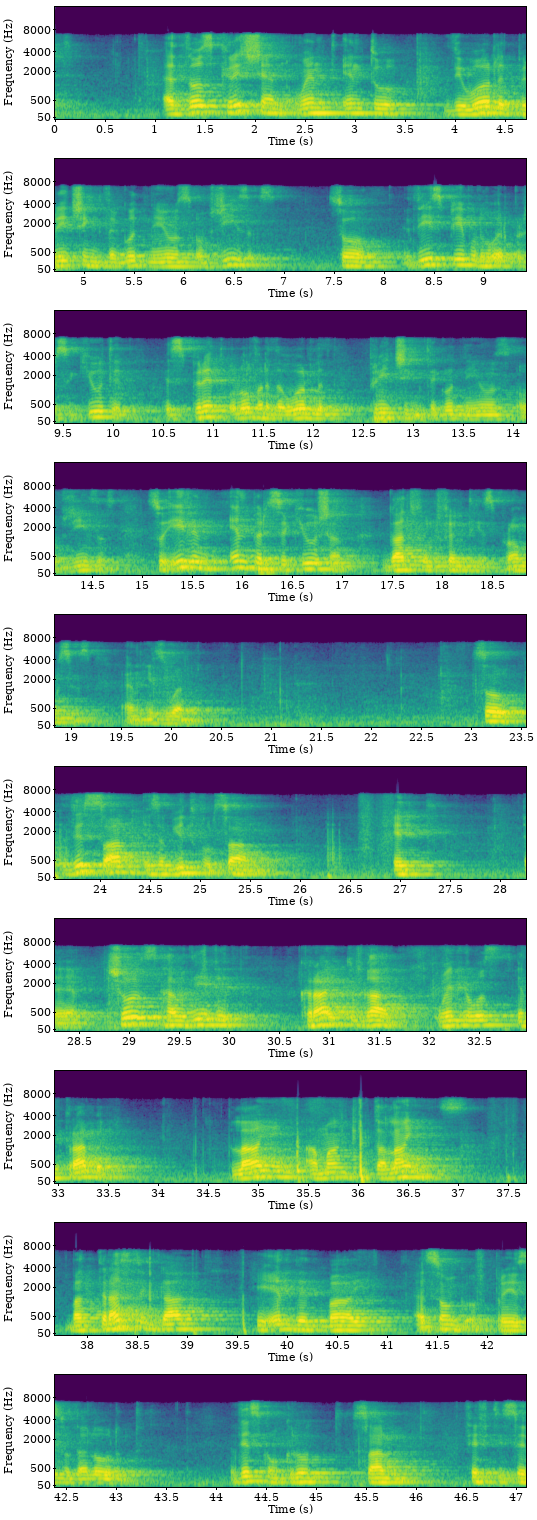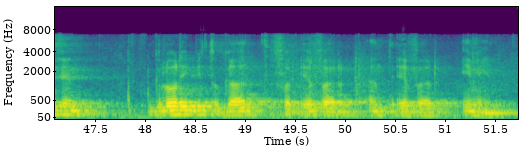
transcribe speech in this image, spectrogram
as those Christians went into the world preaching the good news of Jesus. So these people who were persecuted spread all over the world preaching the good news of Jesus. So even in persecution, God fulfilled his promises and his will. So this psalm is a beautiful psalm. It uh, shows how David cried to God when he was in trouble, lying among the lions. But trusting God, he ended by a song of praise to the Lord. This concludes Psalm 57. Glory be to God forever and ever. Amen.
